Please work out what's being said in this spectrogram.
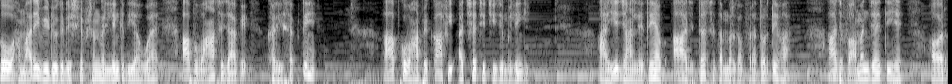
तो हमारी वीडियो के डिस्क्रिप्शन में लिंक दिया हुआ है, आप वहाँ से जाके खरीद सकते हैं। आपको वहाँ पे काफ़ी अच्छी अच्छी चीज़ें मिलेंगी। आइए जान लेते हैं अब आज 10 सितंबर का व्रत और त्यौहार। आज वामन जयंती है और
